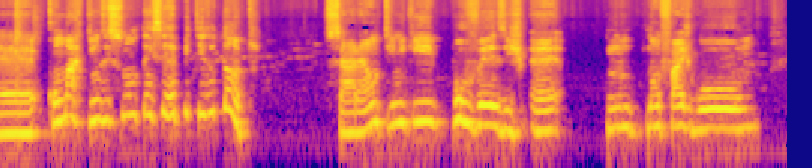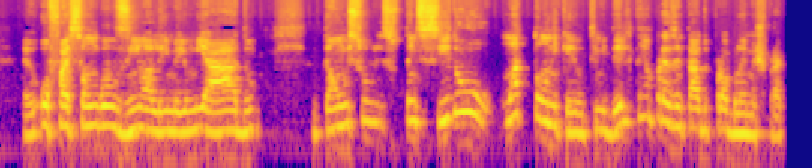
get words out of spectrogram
É, com o Marquinhos, isso não tem se repetido tanto. O Ceará é um time que, por vezes, é, não, faz gol, é, ou faz só um golzinho ali meio miado. Então, isso, isso tem sido uma tônica. O time dele tem apresentado problemas para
